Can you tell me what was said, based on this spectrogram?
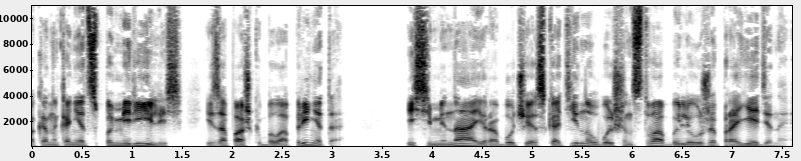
пока, наконец, помирились и запашка была принята, и семена, и рабочая скотина у большинства были уже проедены.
